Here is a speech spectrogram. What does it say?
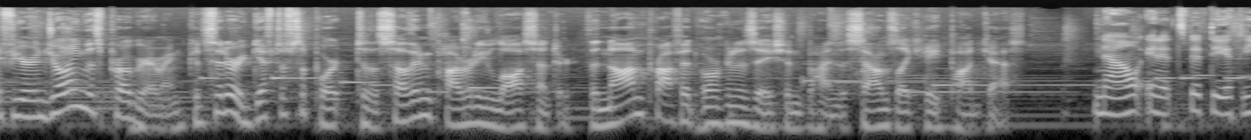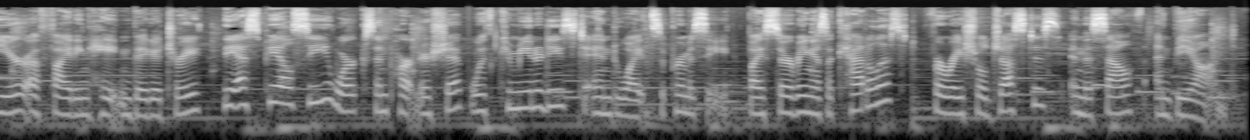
If you're enjoying this programming, consider a gift of support to the Southern Poverty Law Center, the nonprofit organization behind the Sounds Like Hate podcast. Now, in its 50th year of fighting hate and bigotry, the SPLC works in partnership with communities to end white supremacy by serving as a catalyst for racial justice in the South and beyond.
